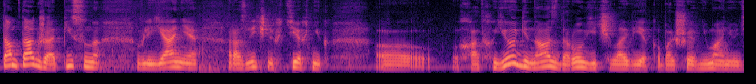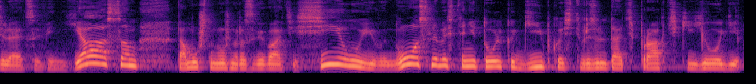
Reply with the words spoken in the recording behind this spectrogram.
Там также описано влияние различных техник э, хатха-йоги на здоровье человека. Большое внимание уделяется виньясам, тому, что нужно развивать и силу, и выносливость, а не только гибкость в результате практики йоги.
